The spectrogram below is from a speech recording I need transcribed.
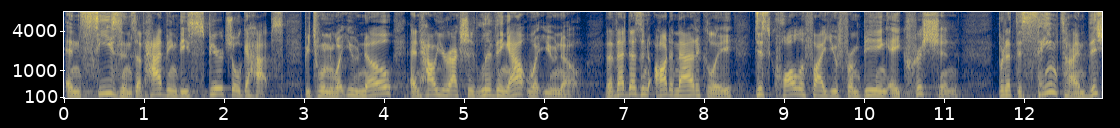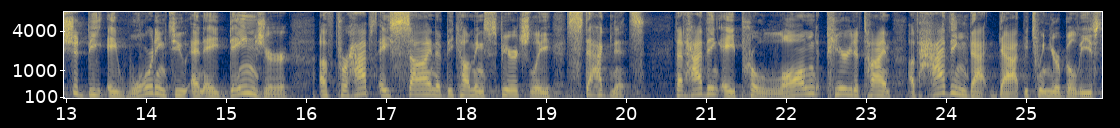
and seasons of having these spiritual gaps between what you know and how you're actually living out what you know. that that doesn't automatically disqualify you from being a Christian, but at the same time, this should be a warning to you and a danger of perhaps a sign of becoming spiritually stagnant. That having a prolonged period of time of having that gap between your beliefs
